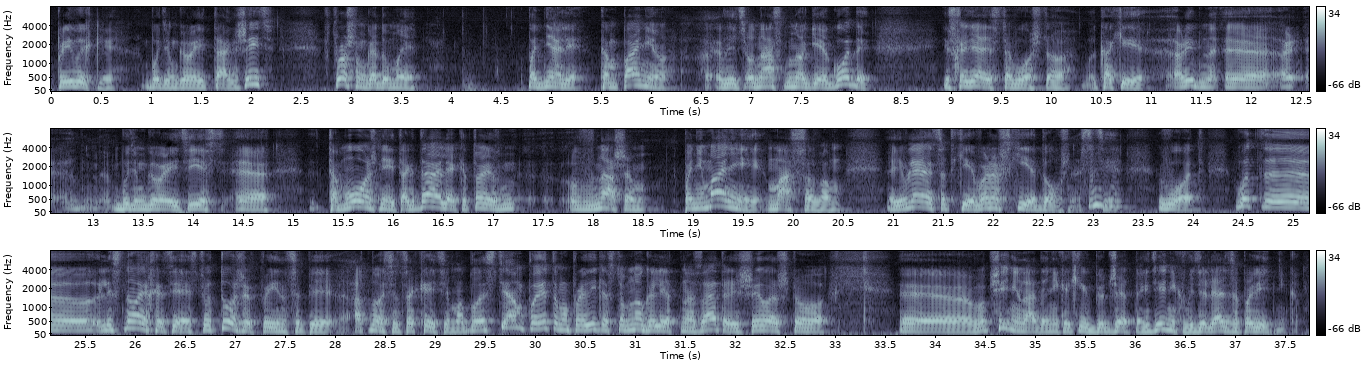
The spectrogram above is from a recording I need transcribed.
привыкли, будем говорить так, жить. В прошлом году мы подняли компанию, ведь у нас многие годы, исходя из того, что, как и рыбно, э, будем говорить, есть э, таможни и так далее, которые в, в нашем понимании массовом являются такие воровские должности. Угу. Вот, вот э, лесное хозяйство тоже, в принципе, относится к этим областям, поэтому правительство много лет назад решило, что э, вообще не надо никаких бюджетных денег выделять заповедникам.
